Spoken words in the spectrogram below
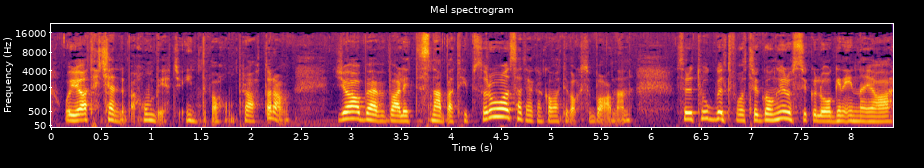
Och jag kände bara, hon vet ju inte vad hon pratar om. Jag behöver bara lite snabba tips och råd så att jag kan komma tillbaka på banan. Så det tog väl två, tre gånger hos psykologen innan jag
